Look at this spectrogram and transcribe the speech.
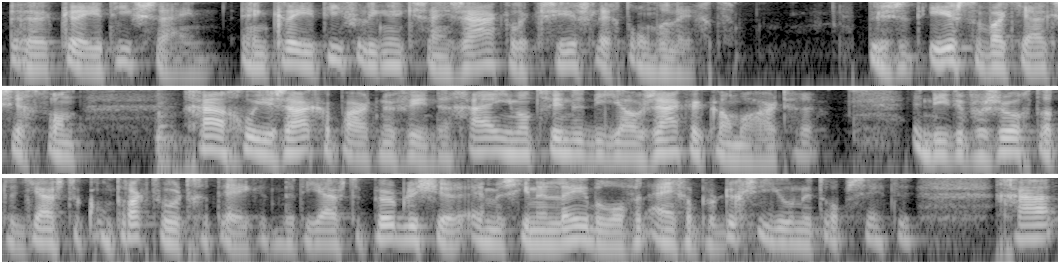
eh, creatief zijn. En creatievelingen zijn zakelijk zeer slecht onderlegd. Dus het eerste wat je eigenlijk zegt van... ga een goede zakenpartner vinden. Ga iemand vinden die jouw zaken kan behartigen. En die ervoor zorgt dat het juiste contract wordt getekend... met de juiste publisher en misschien een label of een eigen productieunit opzetten. Ga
